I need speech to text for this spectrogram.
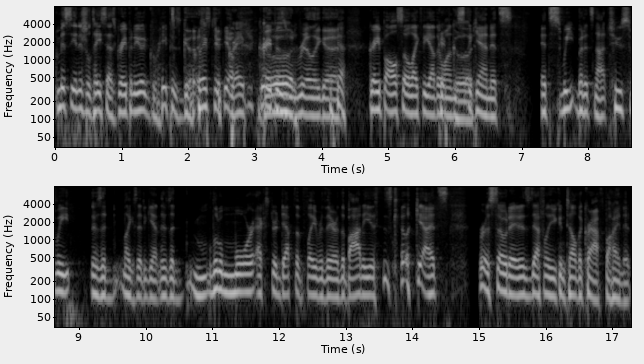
I missed the initial taste test. Grape and good. Grape is good. Grape- Studio. grape grape good. is really good. Yeah. Grape also like the other Grape ones. good. Again, it's it's sweet, but it's not too sweet. There's a like I said again. There's a little more extra depth of flavor there. The body is like yeah, it's for a soda. It is definitely you can tell the craft behind it.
